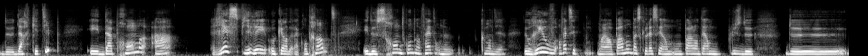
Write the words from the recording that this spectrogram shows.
d'archétype est d'apprendre à respirer au cœur de la contrainte et de se rendre compte en fait on ne comment dire, de réouvrir. En fait, c'est alors pardon parce que là, c'est on parle en termes plus de de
